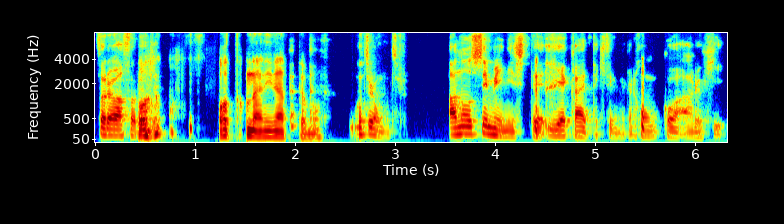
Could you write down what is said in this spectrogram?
それはそれで。大人になっても。もちろんもちろん。楽しみにして家帰ってきてるんだから、本校はある日。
